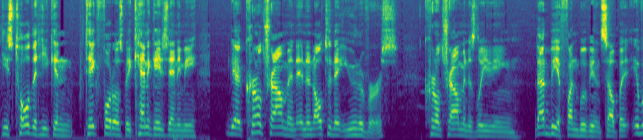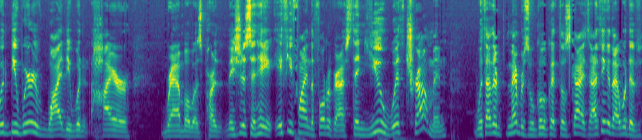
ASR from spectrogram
He's told that he can take photos, but he can't engage the enemy. Yeah, Colonel Trautman in an alternate universe, Colonel Trautman is leading. That'd be a fun movie in itself, but it would be weird why they wouldn't hire Rambo as part of. They should have said, "Hey, if you find the photographs, then you with Trautman, with other members, will go get those guys." And I think that would have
